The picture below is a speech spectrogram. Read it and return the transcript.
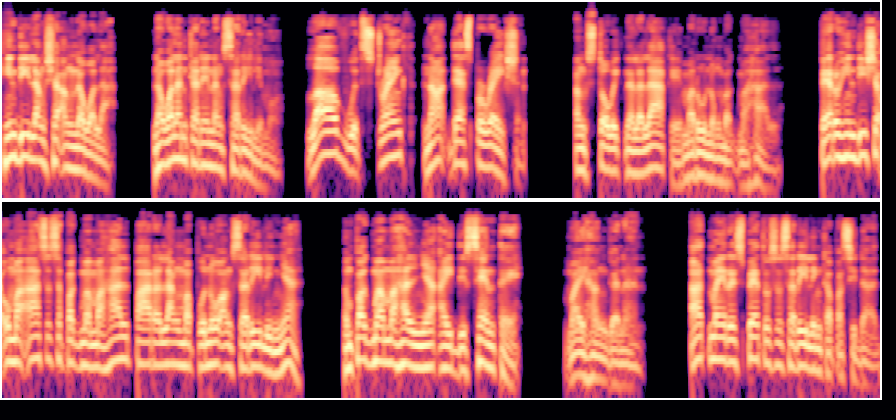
hindi lang siya ang nawala. Nawalan ka rin ng sarili mo. Love with strength, not desperation. Ang stoic na lalaki marunong magmahal. Pero hindi siya umaasa sa pagmamahal para lang mapuno ang sarili niya. Ang pagmamahal niya ay disente, may hangganan. At may respeto sa sariling kapasidad.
